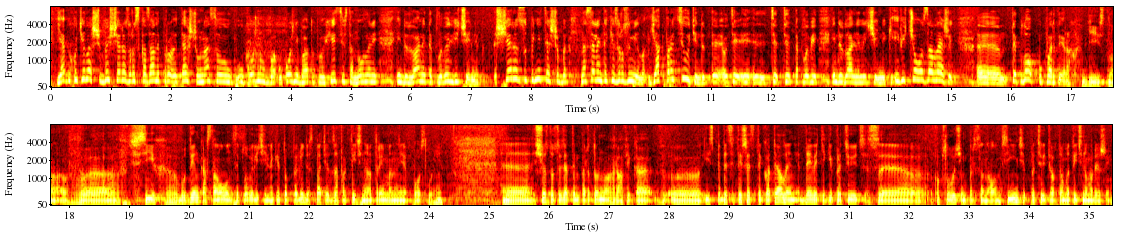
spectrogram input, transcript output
Я би хотіла, щоб ви ще раз розказали про те, що у нас у, кожному у кожній багатоповерхівці встановлений індивідуальний тепловий лічильник. Ще раз зупиніться, щоб населення таки зрозуміло, як працюють те- оці, е, ці, ці теплові індивідуальні лічильники і від чого залежить е, тепло у квартирах. Дійсно, в всіх будинках встановлені теплові лічильники, тобто люди сплачують за фактично отримані послуги. Е, Що стосується температурного графіка, е, із 56 котелень 9 тільки працюють з е, обслуговуючим персоналом, всі інші працюють в автоматичному режимі.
